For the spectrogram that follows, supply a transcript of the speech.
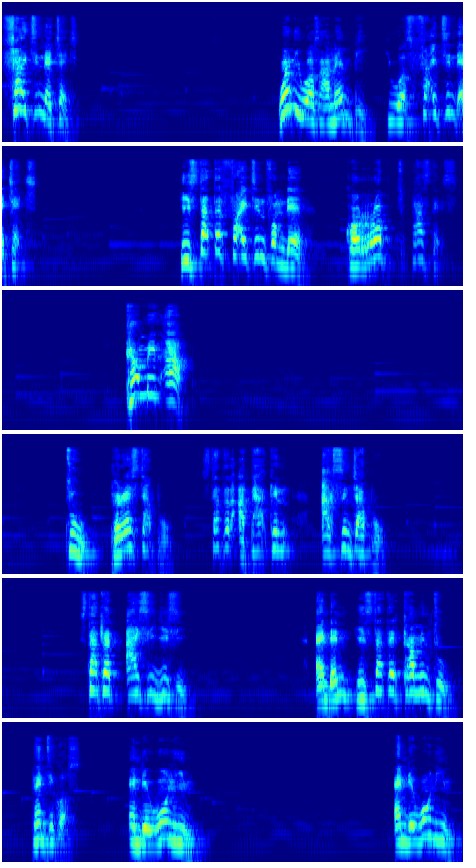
fighting the church. When he was an MP, he was fighting the church. He started fighting from the corrupt pastors. Coming up to Perez Chapel, started attacking Action Chapel, started ICGC, and then he started coming to Pentecost, and they won him. And they won him.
